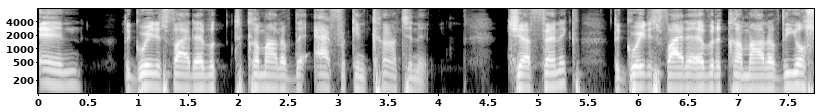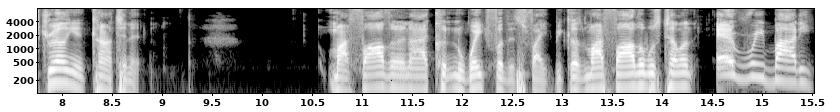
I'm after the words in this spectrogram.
and the greatest fighter ever to come out of the African continent. Jeff Fenech, the greatest fighter ever to come out of the Australian continent. My father and I couldn't wait for this fight because my father was telling everybody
